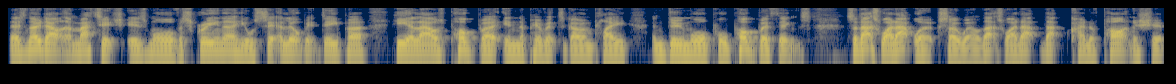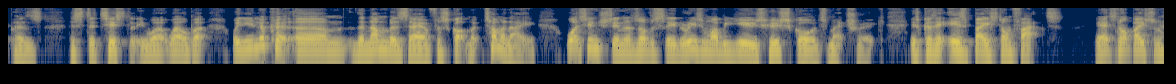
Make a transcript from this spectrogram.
There's no doubt that Matic is more of a screener. He'll sit a little bit deeper. He allows Pogba in the pivot to go and play and do more Paul Pogba things. So that's why that works so well. That's why that that kind of partnership has has statistically worked well. But when you look at um, the numbers there for Scott McTominay, what's interesting is obviously the reason why we use WhoScored's metric is because it is based on facts. Yeah, it's not based on,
